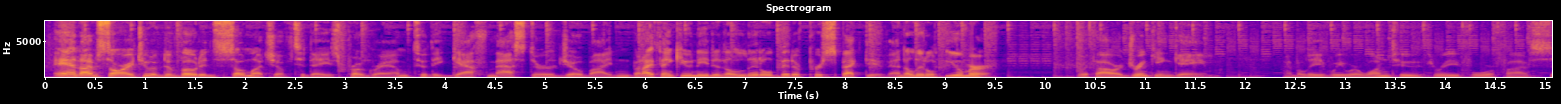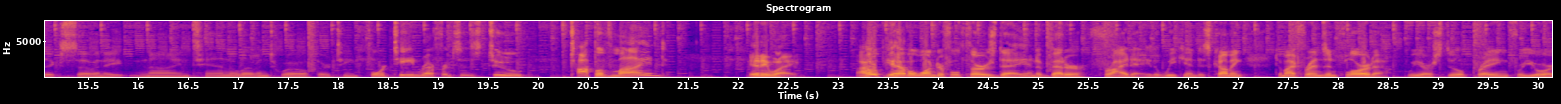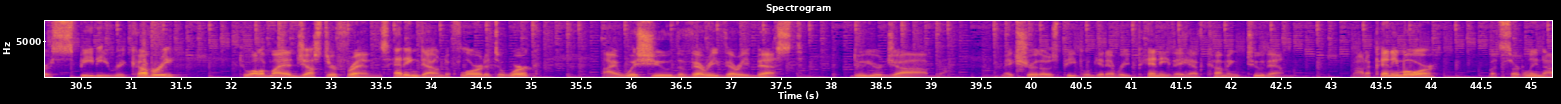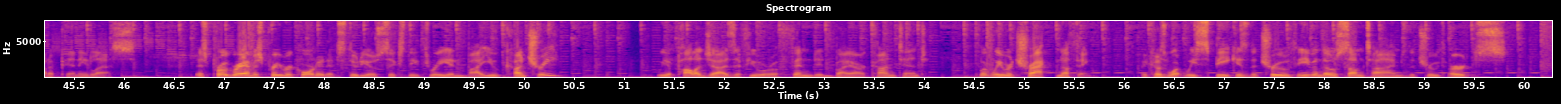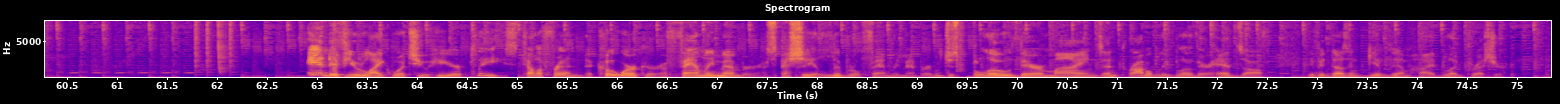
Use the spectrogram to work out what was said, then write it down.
And I'm sorry to have devoted so much of today's program to the gaffe master, Joe Biden, but I think you needed a little bit of perspective and a little humor with our drinking game. I believe we were 1, 2, 3, 4, 5, 6, 7, 8, 9, 10, 11, 12, 13, 14 references to top of mind? Anyway, I hope you have a wonderful Thursday and a better Friday. The weekend is coming. To my friends in Florida, we are still praying for your speedy recovery. To all of my adjuster friends heading down to Florida to work, I wish you the very, very best. Do your job. Make sure those people get every penny they have coming to them. Not a penny more, but certainly not a penny less. This program is pre recorded at Studio 63 in Bayou Country. We apologize if you were offended by our content, but we retract nothing because what we speak is the truth, even though sometimes the truth hurts. And if you like what you hear, please tell a friend, a coworker, a family member, especially a liberal family member. It will just blow their minds and probably blow their heads off if it doesn't give them high blood pressure.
